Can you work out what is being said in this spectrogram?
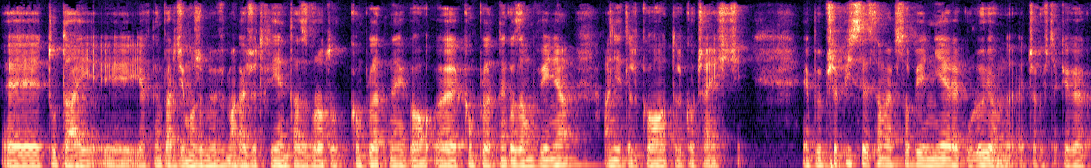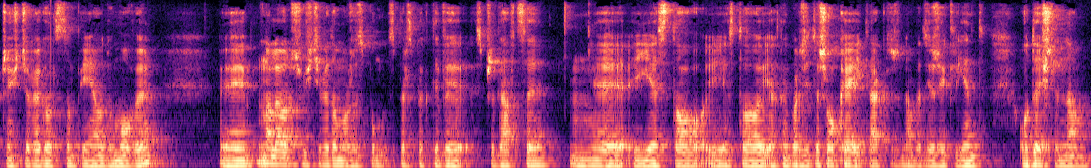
e, tutaj e, jak najbardziej możemy wymagać od klienta zwrotu kompletnego, e, kompletnego zamówienia, a nie tylko, tylko części. Jakby przepisy same w sobie nie regulują czegoś takiego jak częściowego odstąpienia od umowy, no ale oczywiście wiadomo, że z, perspektywy sprzedawcy jest to, jest to jak najbardziej też ok, tak? Że nawet jeżeli klient odeśle nam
